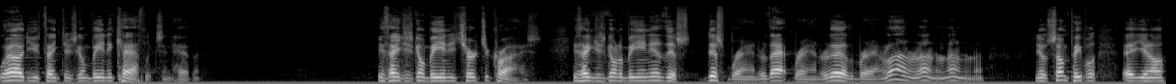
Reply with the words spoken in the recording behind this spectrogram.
Well, do you think there's going to be any Catholics in heaven? You think there's going to be any Church of Christ? You think there's going to be any of this this brand or that brand or the other brand? You know, some people, uh, you know,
